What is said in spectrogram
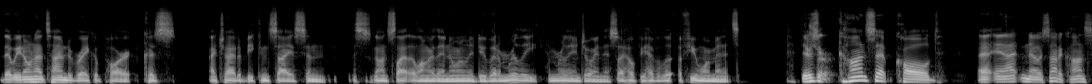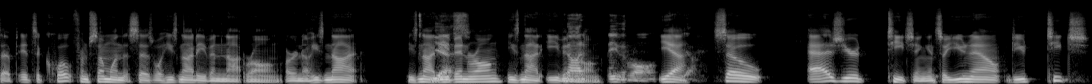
that we don't have time to break apart because I try to be concise and this has gone slightly longer than I normally do, but I'm really, I'm really enjoying this. I hope you have a, a few more minutes. There's sure. a concept called, uh, and I, no, it's not a concept. It's a quote from someone that says, well, he's not even not wrong, or no, he's not, He's not yes. even wrong. He's not even not wrong. Even wrong. Yeah. yeah. So as you're teaching, and so you now do you teach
